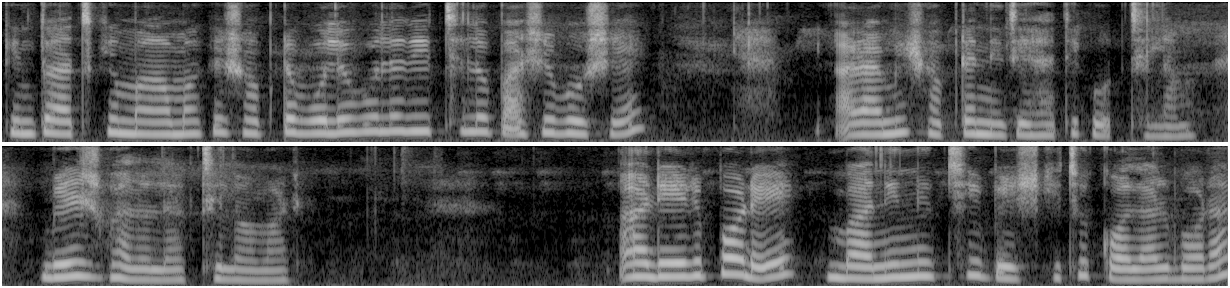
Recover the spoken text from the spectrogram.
কিন্তু আজকে মা আমাকে সবটা বলে বলে দিচ্ছিল পাশে বসে। আর আমি সবটা নিজের হাতে করছিলাম। বেশ ভালো লাগছিল আমার। আর এরপরে বানিয়ে নিচ্ছি বেশ কিছু কলার বড়া।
